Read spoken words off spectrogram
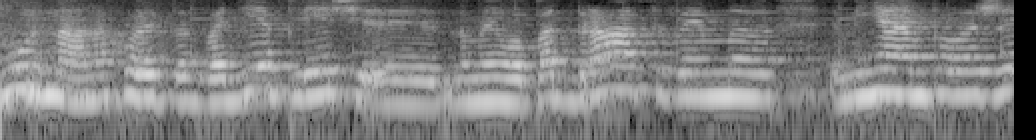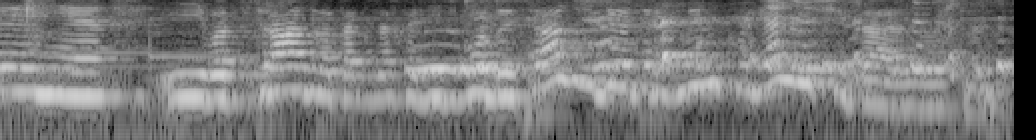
бурно находится в воде, плещ, э, мы его подбрасываем, э, меняем положение, и вот сразу вот так заходить в воду и сразу же делать разминку, я не считаю нужным.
